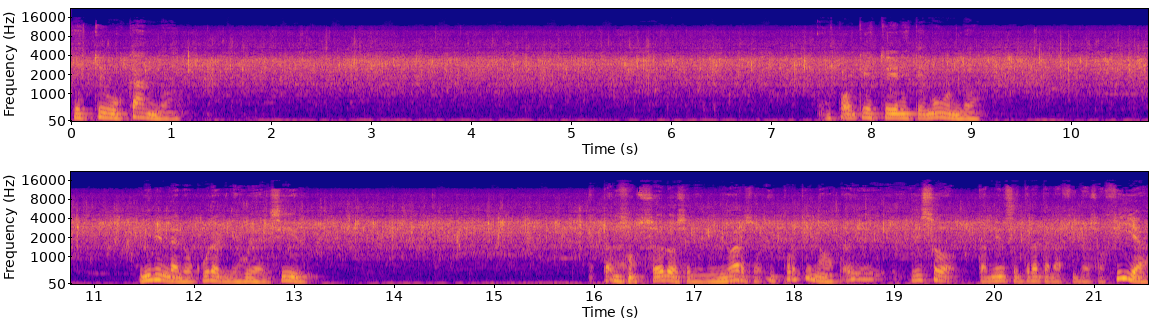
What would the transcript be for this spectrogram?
¿Qué estoy buscando? ¿Por qué estoy en este mundo? Miren la locura que les voy a decir. Estamos solos en el universo. ¿Y por qué no? De eso también se trata la filosofía,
